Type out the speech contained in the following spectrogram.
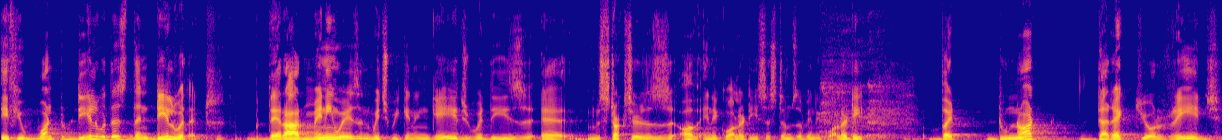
If you want to deal with this, then deal with it. There are many ways in which we can engage with these uh, structures of inequality, systems of inequality. But do not direct your rage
